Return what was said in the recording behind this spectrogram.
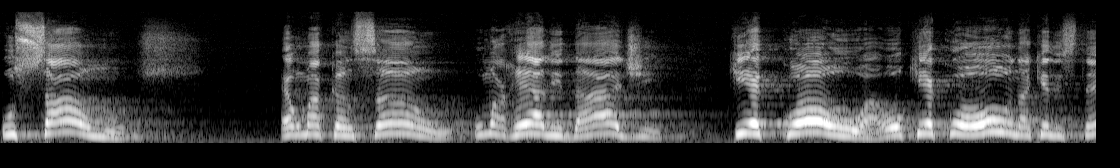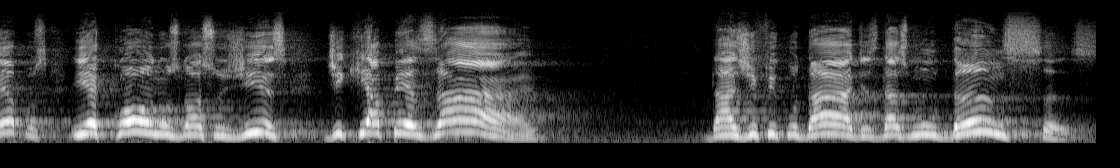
Os salmos é uma canção, uma realidade que ecoa, ou que ecoou naqueles tempos e ecoa nos nossos dias, de que apesar das dificuldades, das mudanças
